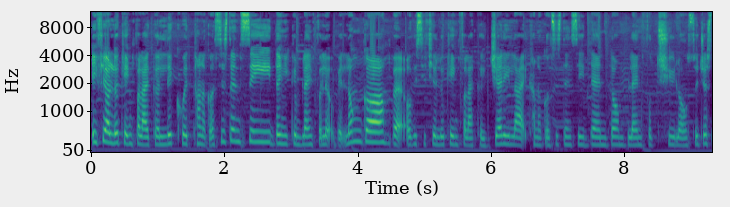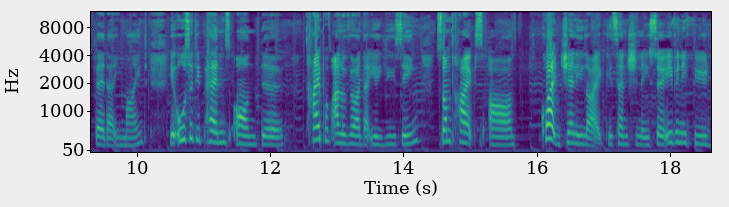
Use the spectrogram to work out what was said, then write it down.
if you're looking for like a liquid kind of consistency then you can blend for a little bit longer. But obviously if you're looking for like a jelly like kind of consistency then don't blend for too long. So just bear that in mind. It also depends on the type of aloe vera that you're using. Some types are quite jelly like essentially. So even if you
